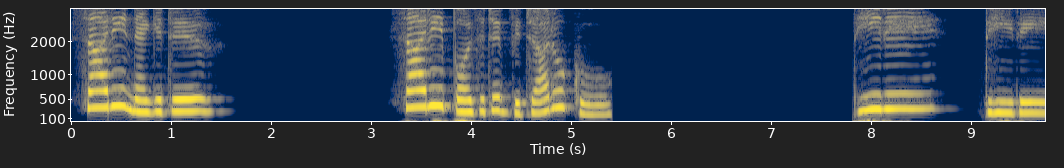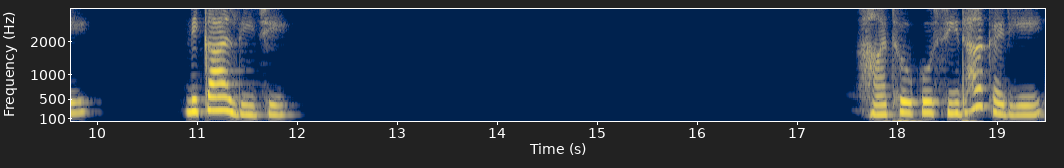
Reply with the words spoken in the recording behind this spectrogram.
सारी नेगेटिव सारी पॉजिटिव विचारों को धीरे धीरे निकाल दीजिए। हाथों को सीधा करिए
